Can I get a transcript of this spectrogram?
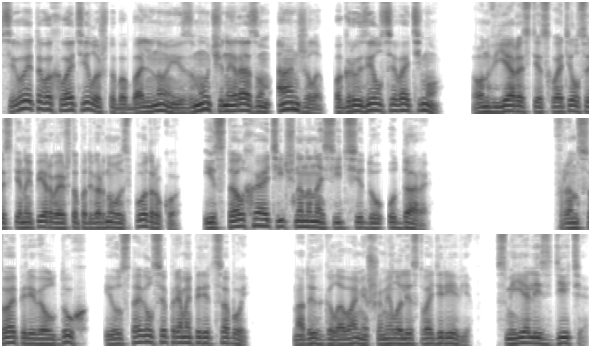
Всего этого хватило, чтобы больной, измученный разум Анджела погрузился во тьму. Он в ярости схватил со стены первое, что подвернулось под руку, и стал хаотично наносить Седу удары. Франсуа перевел дух и уставился прямо перед собой. Над их головами шумела листва деревьев, смеялись дети.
